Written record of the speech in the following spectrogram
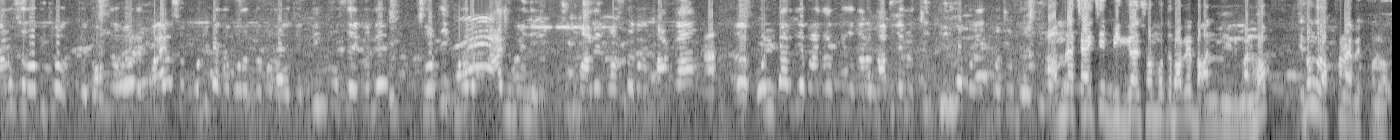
মানুষের অভিযোগ যে গঙ্গা ভাঙনে কয়েকশো কোটি টাকা বরাদ্দ করা হয়েছে কিন্তু সেখানে সঠিকভাবে কাজ হয়নি। শুধু বালির বস্তা এবং পাকা পোল্টার যে বাজার কিন্তু তারা দাবি জানাচ্ছে দীর্ঘ কয়েক বছর ধরে। আমরা চাইছি বিজ্ঞানসম্মতভাবে বাঁধ নির্মাণ হোক এবং রক্ষণাবেক্ষণ হোক।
